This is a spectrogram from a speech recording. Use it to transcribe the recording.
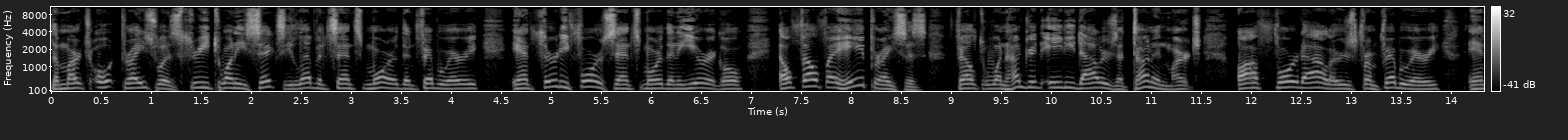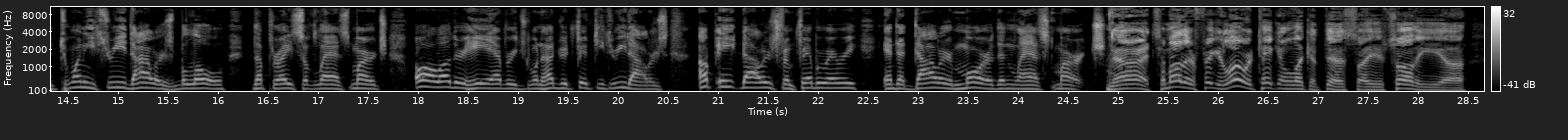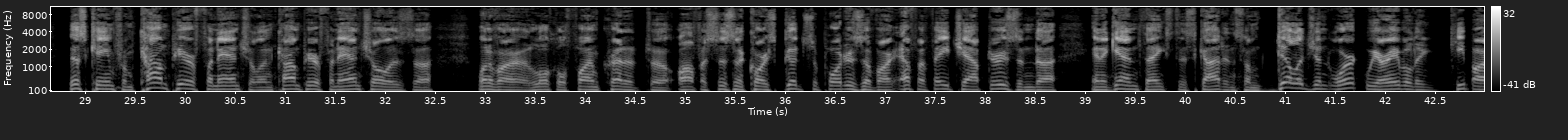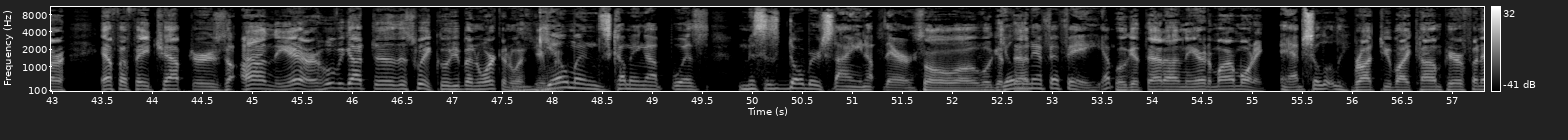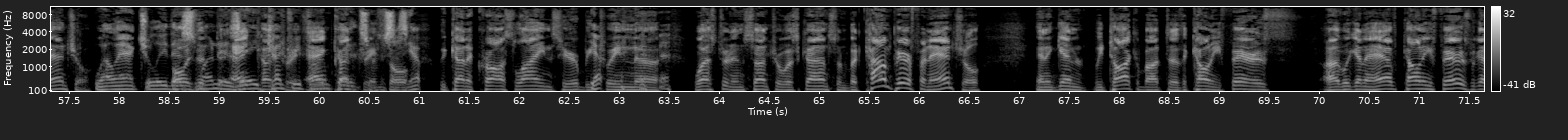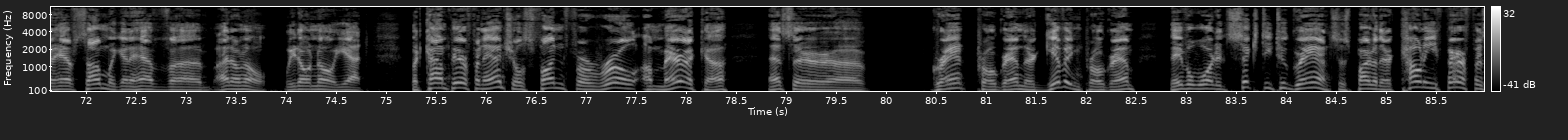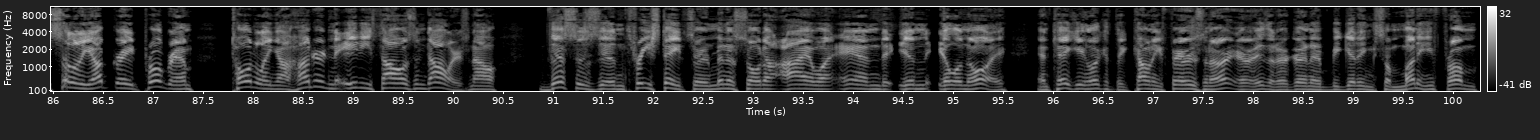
The March oat price was 326, 11 cents more than February and 34 cents more than a year ago. Alfalfa hay prices fell to $180 a ton in March, off $4 from February and $23 below the price of last March. All other hay averaged $153, up $8 from February and a dollar more than last March. All right, some other figure. Well, we're taking a look at this. You saw the. Uh, this came from Compeer Financial, and Compeer Financial is uh, one of our local farm credit uh, offices, and of course, good supporters of our FFA chapters. And uh, and again, thanks to Scott and some diligent work, we are able to keep our FFA chapters on the air. Who we got uh, this week? Who have you been working with? Gilman's coming up with Mrs. Doberstein up there. So uh, we'll get Gilman that. FFA. Yep, We'll get that on the air tomorrow morning. absolutely. Brought to you by Compeer Financial. Well, actually, Oh, this one is Ag a country, farm Ag credit country. services. So yep. we kind of cross lines here between uh, western and central Wisconsin. But Compeer Financial, and again, we talk about uh, the county fairs. Are we going to have county fairs? We're going to have some. We're going to have, uh, I don't know. We don't know yet. But Compeer Financial's Fund for Rural America, that's their uh, grant program, their giving program. They've awarded 62 grants as part of their county fair facility upgrade program, totaling $180,000. Now, this is in three states. They're in Minnesota, Iowa, and in Illinois. And taking a look at the county fairs in our area that are going to be getting some money from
